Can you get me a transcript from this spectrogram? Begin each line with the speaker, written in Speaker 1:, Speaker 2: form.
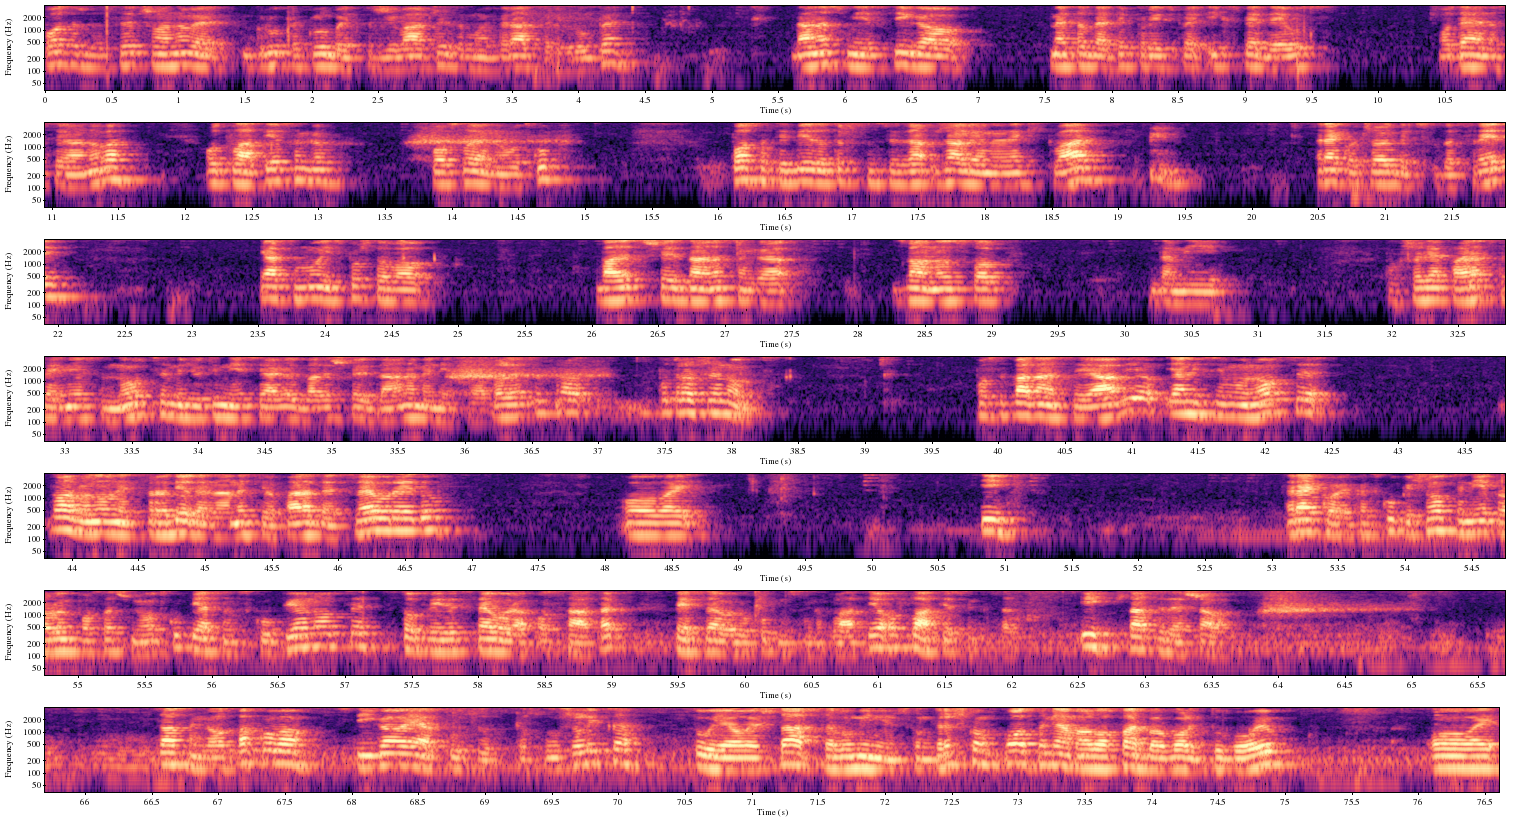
Speaker 1: Pozdrav za sve članove grupe kluba istraživača i za moderatore grupe. Danas mi je stigao metal detektor XP Deus od Dejana Stojanova. Otplatio sam ga, poslao je na otkup. Poslat je bio zato što sam se žalio na neki kvar. Rekao je čovjek da će to da sredi. Ja sam moj ispoštovao, 26 dana sam ga zvao non stop da mi pošalje aparat, spremio sam novce, međutim nije se javio 26 dana, meni je trebalo, ja sam potrošio novce. Posle dva dana se javio, ja nisam imao novce, normalno on je tvrdio da je namestio aparat, da je sve u redu, ovaj, i Rekao je, kad skupiš novce, nije problem poslaću na otkup, ja sam skupio novce, 130 eura ostatak, 500 eura ukupno sam ga platio, otplatio sam ga sad. I šta se dešava? Sad sam ga otpakovao, stigao je, a tu su poslušalica, tu je ovaj štap sa aluminijumskom drškom, ovo sam ja malo ofarbao, volim tu boju. Ovaj,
